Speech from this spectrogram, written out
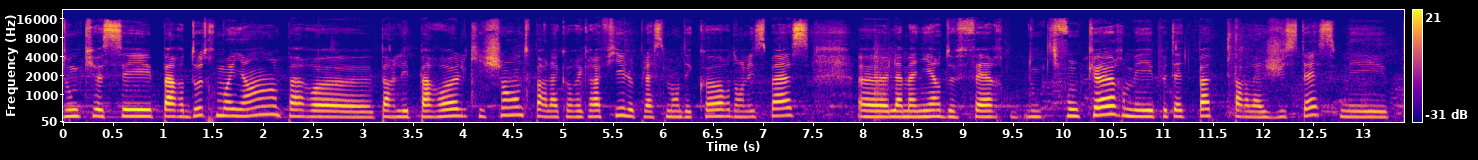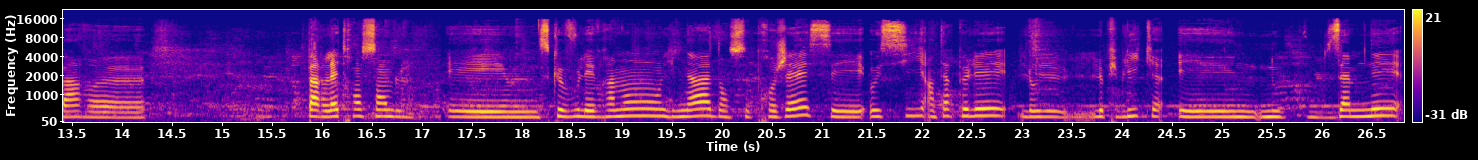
Donc c'est par d'autres moyens, par, euh, par les paroles qui chantent, par la chorégraphie, le placement des corps dans l'espace, euh, la manière de faire, donc ils font cœur, mais peut-être pas par la justesse, mais euh, par l'être ensemble. Et euh, ce que voulait vraiment Lina dans ce projet, c'est aussi interpeller le, public et nous amener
